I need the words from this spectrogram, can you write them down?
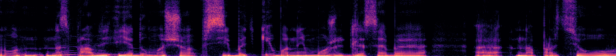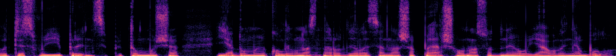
ну насправді, я думаю, що всі батьки вони можуть для себе е, напрацьовувати свої принципи. Тому що я думаю, коли у нас народилася наша перша, у нас одне уявлення було.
